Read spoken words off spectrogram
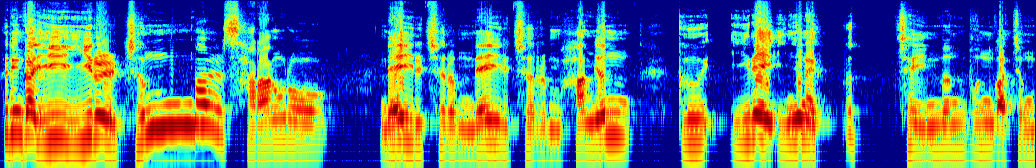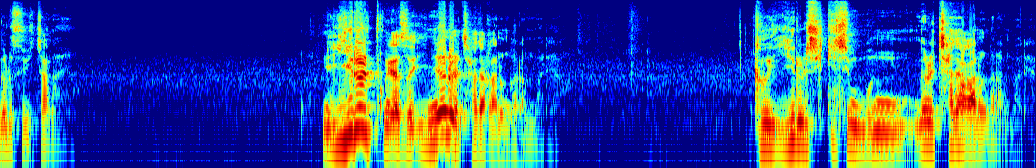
그러니까 이 일을 정말 사랑으로 내 일처럼 내 일처럼 하면 그 일의 인연의 끝에 있는 분과 정들 수 있잖아요. 일을 통해서 인연을 찾아가는 거란 말이야. 그 일을 시키신 분을 찾아가는 거란 말이야.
